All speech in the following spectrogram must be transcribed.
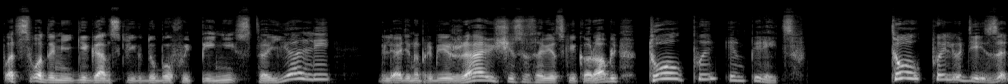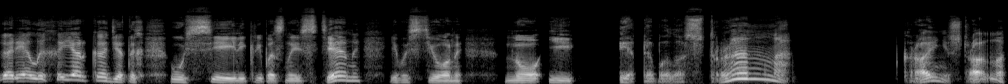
под сводами гигантских дубов и пиней стояли, глядя на приближающийся советский корабль, толпы имперейцев. Толпы людей, загорелых и ярко одетых, усеяли крепостные стены и бастионы. Но и это было странно, крайне странно,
